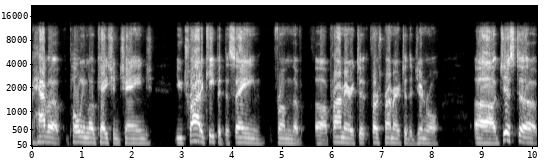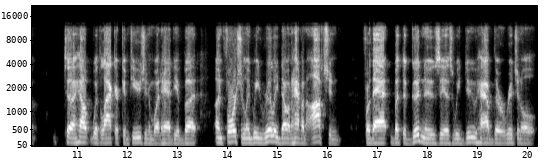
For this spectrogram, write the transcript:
have a polling location change, you try to keep it the same from the uh, primary to first primary to the general, uh, just to to help with lack of confusion and what have you. But unfortunately, we really don't have an option for that. But the good news is we do have the original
